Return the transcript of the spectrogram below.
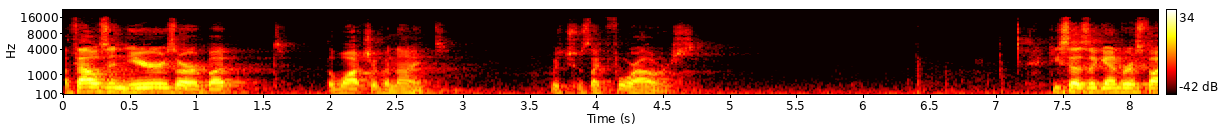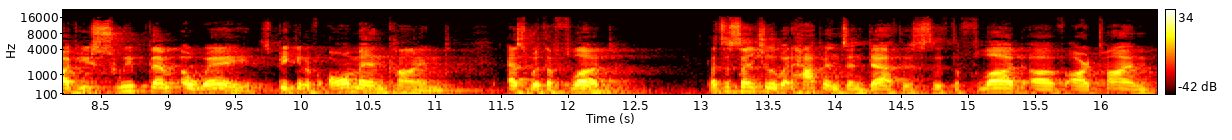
A thousand years are but the watch of a night, which was like four hours. He says again, verse 5 You sweep them away, speaking of all mankind, as with a flood. That's essentially what happens in death, is that the flood of our time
